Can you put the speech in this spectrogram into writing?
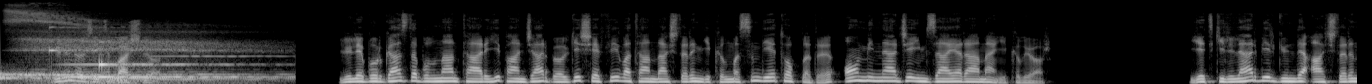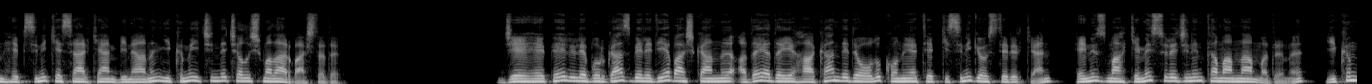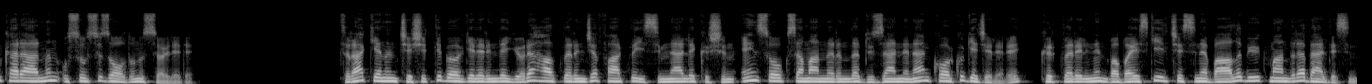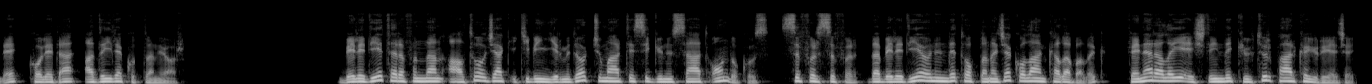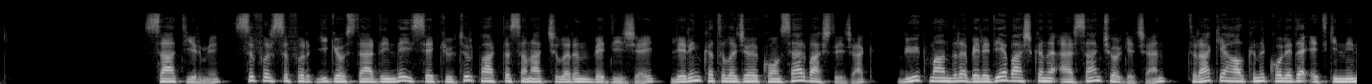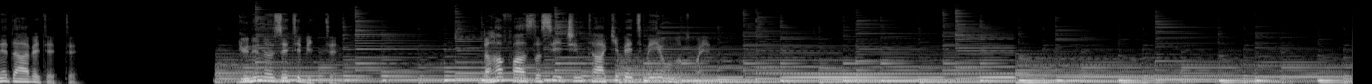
Günün özeti başlıyor. Lüleburgaz'da bulunan tarihi pancar bölge şefliği vatandaşların yıkılmasın diye topladığı on binlerce imzaya rağmen yıkılıyor. Yetkililer bir günde ağaçların hepsini keserken binanın yıkımı içinde çalışmalar başladı. CHP Lüleburgaz Belediye Başkanlığı aday adayı Hakan Dedeoğlu konuya tepkisini gösterirken, henüz mahkeme sürecinin tamamlanmadığını, yıkım kararının usulsüz olduğunu söyledi. Trakya'nın çeşitli bölgelerinde yöre halklarınca farklı isimlerle kışın en soğuk zamanlarında düzenlenen korku geceleri, Kırklareli'nin Babaeski ilçesine bağlı Büyükmandıra beldesinde Koleda adıyla kutlanıyor. Belediye tarafından 6 Ocak 2024 Cumartesi günü saat 19.00'da belediye önünde toplanacak olan kalabalık, Fener Alayı eşliğinde Kültür Park'a yürüyecek. Saat 20.00'yi gösterdiğinde ise Kültür Park'ta sanatçıların ve DJ'lerin katılacağı konser başlayacak. Büyük Mandıra Belediye Başkanı Ersan Çölgeçen, Trakya halkını Kole'de etkinliğine davet etti. Günün özeti bitti. Daha fazlası için takip etmeyi unutmayın.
